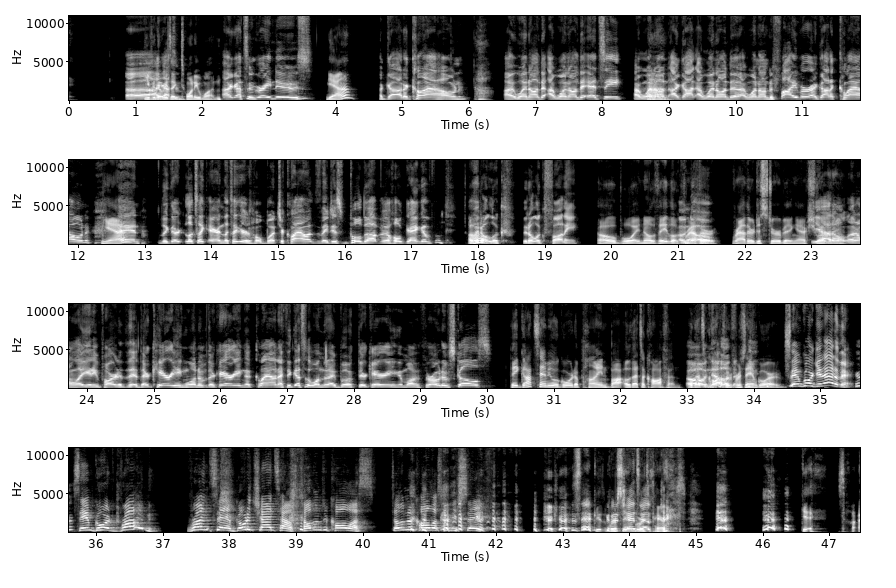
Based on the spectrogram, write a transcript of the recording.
Uh, Even though he's like 21. I got some great news. Yeah? I got a clown. I went on to I went on to Etsy. I went Ah. on I got I went on to I went on to Fiverr. I got a clown. Yeah? And like there looks like Aaron, looks like there's a whole bunch of clowns. They just pulled up and a whole gang of them. But They Oh. don't look they don't look funny. oh boy, no, they look Oh, no. rather rather disturbing actually. Yeah, I don't I don't like any part of it. They're carrying one of they're carrying a clown. I think that's the one that I booked. They're carrying him on a throne of skulls. They got Samuel Gourd a pine bo- Oh, that's a coffin. Oh, Oh, that's a oh, no, coffin for Sam Gourd. Sam Gourd, get out of there. Sam Gourd, run! Run, Sam! Go to Chad's house. Tell them to call us. Tell them to call us when you're safe. Sam, we're Sam Chad's Gourd's house. parents. Get sorry.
